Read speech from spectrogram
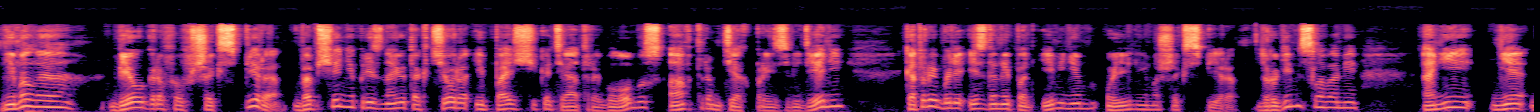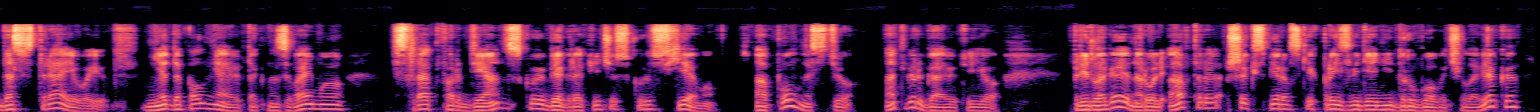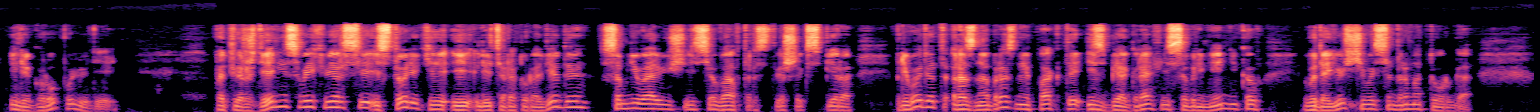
Немало биографов Шекспира вообще не признают актера и пайщика театра «Глобус» автором тех произведений, которые были изданы под именем Уильяма Шекспира. Другими словами, они не достраивают, не дополняют так называемую стратфордианскую биографическую схему, а полностью отвергают ее, предлагая на роль автора шекспировских произведений другого человека или группу людей. Подтверждение своих версий историки и литературоведы, сомневающиеся в авторстве Шекспира, приводят разнообразные факты из биографий современников выдающегося драматурга,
